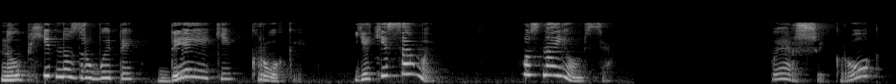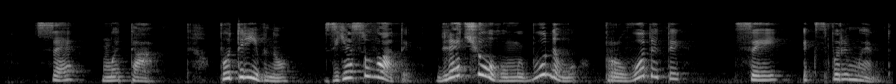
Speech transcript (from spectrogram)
необхідно зробити деякі кроки. Які саме? Ознайомся. Перший крок це мета. Потрібно з'ясувати, для чого ми будемо проводити цей експеримент.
